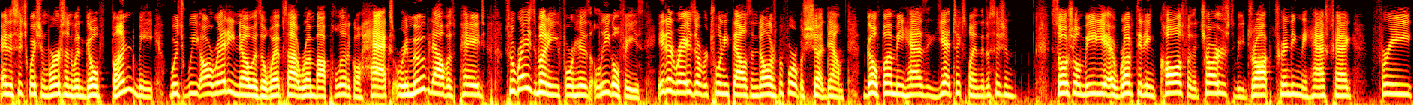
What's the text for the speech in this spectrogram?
And the situation worsened when GoFundMe, which we already know is a website run by political hacks, removed Alba's page to raise money for his legal fees. It had raised over $20,000 before it was shut down. GoFundMe has yet to explain the decision. Social media erupted in calls for the charges to be dropped, trending the hashtag free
